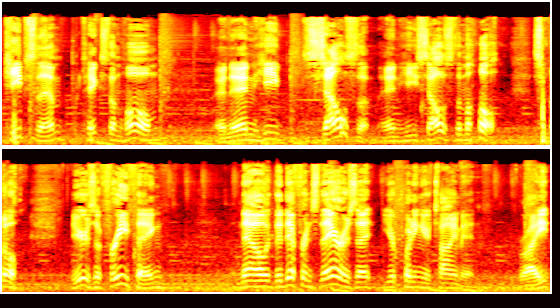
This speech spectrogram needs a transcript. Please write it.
keeps them, takes them home, and then he sells them and he sells them all. So here's a free thing. Now, the difference there is that you're putting your time in, right?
